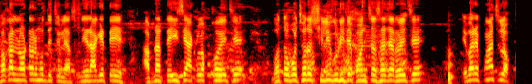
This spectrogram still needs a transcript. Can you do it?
সকাল নটার মধ্যে চলে আসুন। এর আগে আপনার তেইশে এক লক্ষ হয়েছে। গত বছরও শিলিগুড়িতে পঞ্চাশ হাজার হয়েছে। এবারে পাঁচ লক্ষ।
